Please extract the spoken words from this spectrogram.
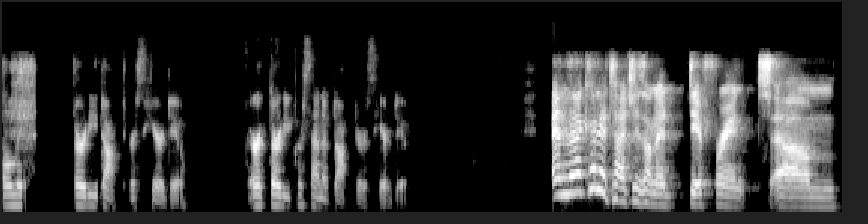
Only 30 doctors here do or 30% of doctors here do. And that kind of touches on a different um,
